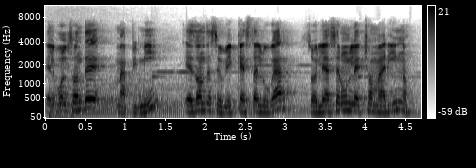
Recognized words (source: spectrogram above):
El bolsón de Mapimí es donde se ubica este lugar. Solía ser un lecho marino.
